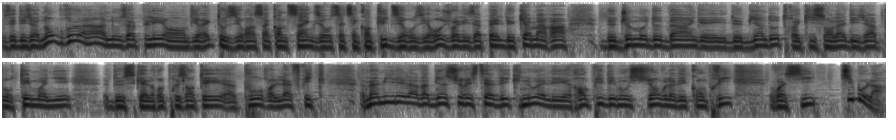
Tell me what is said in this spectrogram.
vous êtes déjà nombreux hein, à nous appeler en direct au 0155 0758 00. Je vois les appels de Camara, de Jomo de Bing et de bien d'autres qui sont là déjà pour témoigner de ce qu'elle représentait pour l'Afrique. Mamie Léla va bien sûr rester avec nous. Elle est remplie d'émotions, vous l'avez compris. Voici Tibola.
